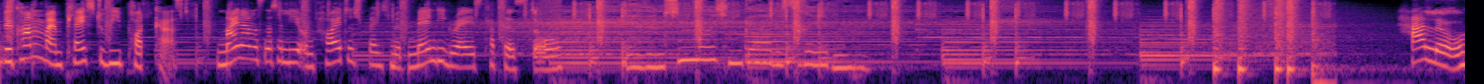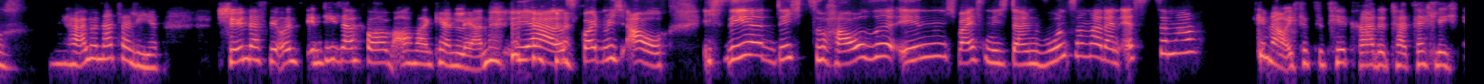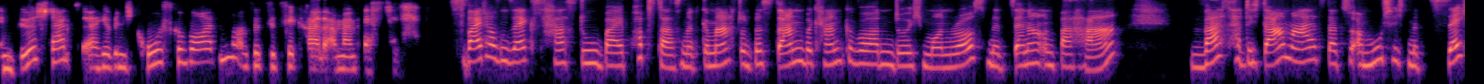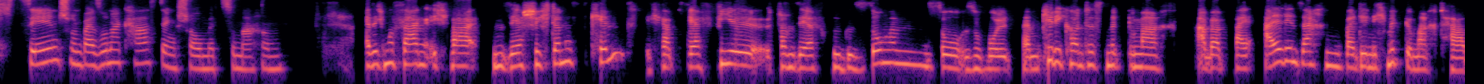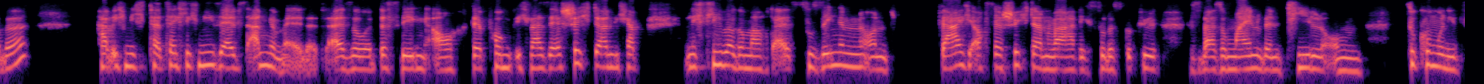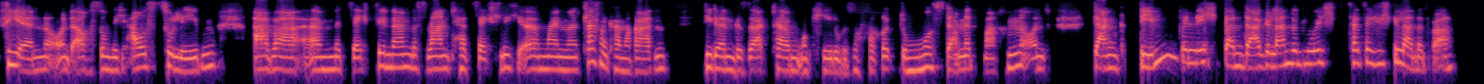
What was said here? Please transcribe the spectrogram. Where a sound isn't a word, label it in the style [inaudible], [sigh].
Willkommen beim Place to Be Podcast. Mein Name ist Nathalie und heute spreche ich mit Mandy Grace Capisto. Wir wünschen euch ein geiles Reden. Hallo. Hallo Nathalie. Schön, dass wir uns in dieser Form auch mal kennenlernen. Ja, [laughs] das freut mich auch. Ich sehe dich zu Hause in, ich weiß nicht, deinem Wohnzimmer, dein Esszimmer? Genau, ich sitze jetzt hier gerade tatsächlich in Bürstadt. Äh, hier bin ich groß geworden und sitze jetzt hier gerade an meinem Esstisch. 2006 hast du bei Popstars mitgemacht und bist dann bekannt geworden durch Monrose mit Senna und Baha. Was hat dich damals dazu ermutigt, mit 16 schon bei so einer Castingshow mitzumachen? Also ich muss sagen, ich war ein sehr schüchternes Kind. Ich habe sehr viel, schon sehr früh gesungen, so sowohl beim Kiddie Contest mitgemacht, aber bei all den Sachen, bei denen ich mitgemacht habe, habe ich mich tatsächlich nie selbst angemeldet. Also deswegen auch der Punkt, ich war sehr schüchtern. Ich habe nichts lieber gemacht, als zu singen und da ich auch sehr schüchtern war, hatte ich so das Gefühl, das war so mein Ventil, um zu kommunizieren und auch so mich auszuleben. Aber ähm, mit 16 dann, das waren tatsächlich äh, meine Klassenkameraden, die dann gesagt haben, okay, du bist doch verrückt, du musst da mitmachen. Und dank denen bin ich dann da gelandet, wo ich tatsächlich gelandet war.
